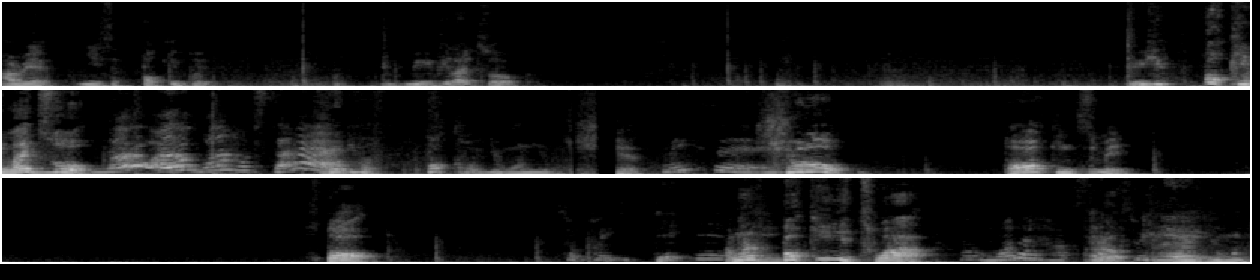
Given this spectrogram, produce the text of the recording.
Harriet, you need to fucking put. Move your legs up. Move your fucking legs up! No, I don't want to have sex. I don't give a fuck what you want, you shit. Mason. Shut up! Talking to me. Stop. Stop putting your dick there. I'm gonna fuck you, you twat. I don't want to have sex I don't with care. you. You want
